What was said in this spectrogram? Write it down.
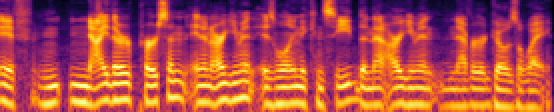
if n- neither person in an argument is willing to concede, then that argument never goes away.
